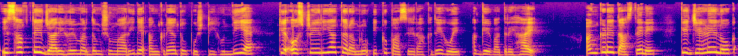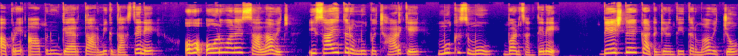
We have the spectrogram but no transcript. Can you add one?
ਇਸ ਹਫ਼ਤੇ ਜਾਰੀ ਹੋਏ ਮਰਦਮਸ਼ੁਮਾਰੀ ਦੇ ਅੰਕੜਿਆਂ ਤੋਂ ਪੁਸ਼ਟੀ ਹੁੰਦੀ ਹੈ ਕਿ ਆਸਟ੍ਰੇਲੀਆ ਧਰਮ ਨੂੰ ਇੱਕ ਪਾਸੇ ਰੱਖਦੇ ਹੋਏ ਅੱਗੇ ਵਧ ਰਿਹਾ ਹੈ ਅੰਕੜੇ ਦੱਸਦੇ ਨੇ ਕਿ ਜਿਹੜੇ ਲੋਕ ਆਪਣੇ ਆਪ ਨੂੰ ਗੈਰ ਧਾਰਮਿਕ ਦੱਸਦੇ ਨੇ, ਉਹ ਆਉਣ ਵਾਲੇ ਸਾਲਾਂ ਵਿੱਚ ਈਸਾਈ ਧਰਮ ਨੂੰ ਪਛਾੜ ਕੇ ਮੁੱਖ ਸਮੂਹ ਬਣ ਸਕਦੇ ਨੇ ਦੇਸ਼ ਦੇ ਘੱਟ ਗਿਣਤੀ ਧਰਮਾਂ ਵਿੱਚੋਂ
